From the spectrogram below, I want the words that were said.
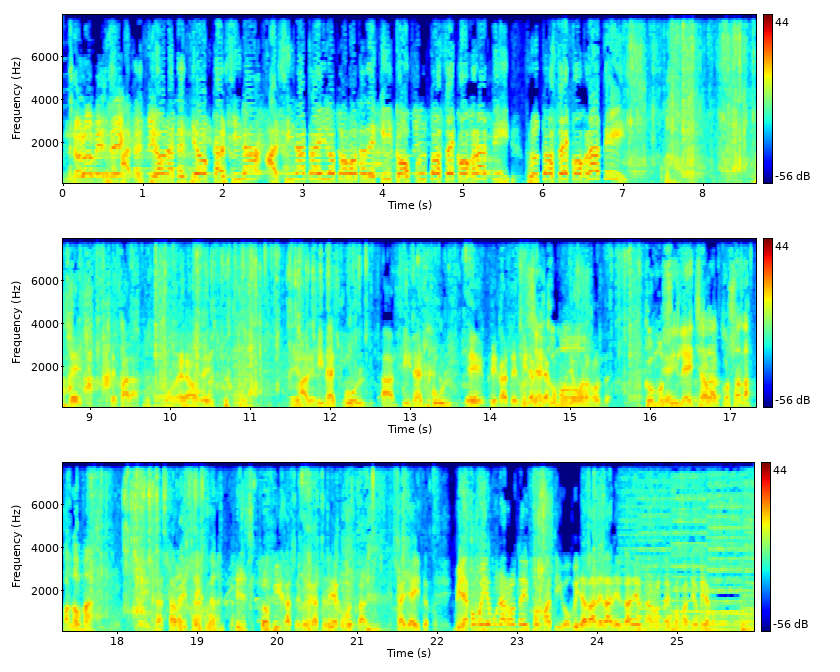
No lo ves de Atención, atención, que Alsina, Alsina ha traído otro bote de Kiko. Frutos secos gratis. Frutos secos gratis. ¿Ves? Se para. Moderado. ¿Ves? Alsina es cool. Alsina es cool. ¿eh? Fíjate, mira, o sea, mira cómo como, llevo la ronda. como ¿Eh? si le echa O sea, las cosas a las palomas. Exactamente. Eso, fíjate, fíjate, mira cómo estás. Calladito. Mira cómo llevo una ronda informativa. Mira, dale, dale, dale una ronda informativa. Mira cómo.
